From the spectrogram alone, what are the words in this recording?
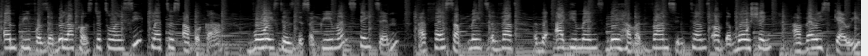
MP for Zebilla constituency, Cletus Avoka, voiced his disagreement, stating, I first submit that the arguments they have advanced in terms of the motion are very scary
